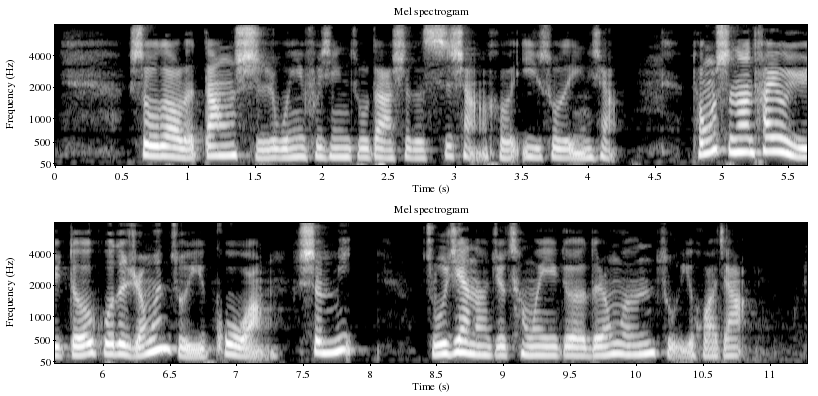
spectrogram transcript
受到了当时文艺复兴诸大师的思想和艺术的影响。同时呢，他又与德国的人文主义过往甚密，逐渐呢就成为一个人文主义画家。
